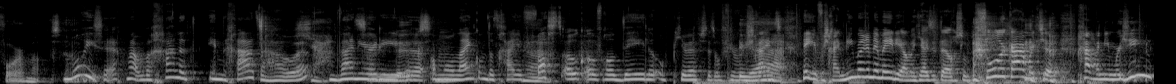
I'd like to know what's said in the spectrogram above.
Vormen of zo. Mooi zeg. Nou, we gaan het in de gaten houden. Ja, Wanneer die uh, allemaal online komt, dat ga je ja. vast ook overal delen op je website. Of je verschijnt... Ja. Nee, je verschijnt niet meer in de media, want jij zit ergens op het zolderkamertje. gaan we niet meer zien.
